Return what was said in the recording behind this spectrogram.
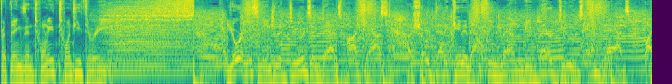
for things in 2023. You're listening to the Dudes and Dads Podcast, a show dedicated to helping men be better dudes and dads by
